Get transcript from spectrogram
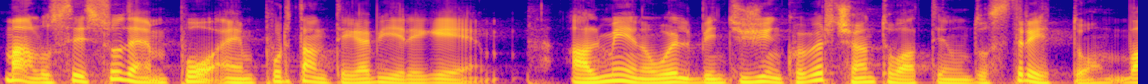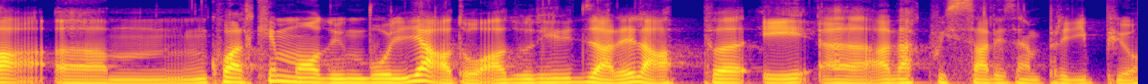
Ma allo stesso tempo è importante capire che almeno quel 25% va tenuto stretto, va um, in qualche modo invogliato ad utilizzare l'app e uh, ad acquistare sempre di più.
